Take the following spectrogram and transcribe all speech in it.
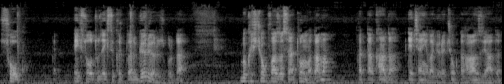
soğuk eksi 30 eksi 40'ları görüyoruz burada. Bu kış çok fazla sert olmadı ama hatta kar da geçen yıla göre çok daha az yağdı.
